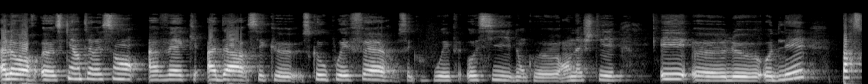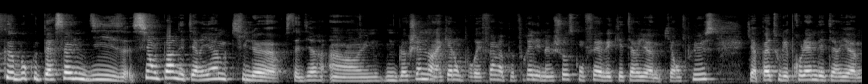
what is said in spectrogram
Alors, euh, ce qui est intéressant avec ADA, c'est que ce que vous pouvez faire, c'est que vous pouvez aussi donc euh, en acheter et euh, le hodler, parce que beaucoup de personnes disent, si on parle d'Ethereum killer, c'est-à-dire une blockchain dans laquelle on pourrait faire à peu près les mêmes choses qu'on fait avec Ethereum, qui en plus, qui a pas tous les problèmes d'Ethereum,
